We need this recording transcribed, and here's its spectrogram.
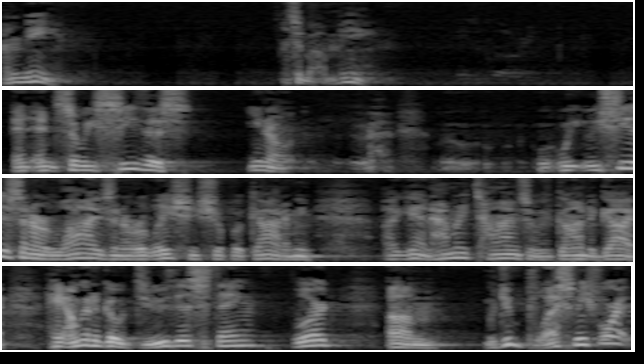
I'm me. It's about me. And, and so we see this, you know, we, we see this in our lives, in our relationship with God. I mean, again, how many times have we gone to God, hey, I'm going to go do this thing, Lord. Um, would you bless me for it?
